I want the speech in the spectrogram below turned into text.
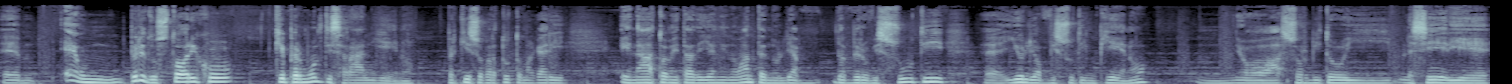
Eh, è un periodo storico che per molti sarà alieno, per chi soprattutto magari è nato a metà degli anni 90 e non li ha davvero vissuti, eh, io li ho vissuti in pieno, mm, ne ho assorbito i, le serie,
